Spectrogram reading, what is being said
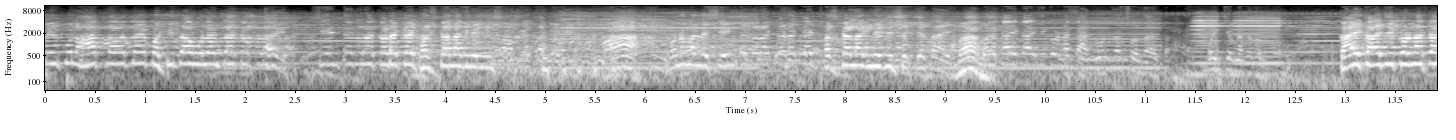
बिलकुल हात लावत नाही भटीचा उलांचा कपडा आहे. शेंट कडक काय ठसका लागलेली हा म्हणून म्हणलं शेंट कडक काय ठसका लागण्याची शक्यता आहे. काय काळजी करू नका दोन तास स्वतः नका काय काळजी करू नका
